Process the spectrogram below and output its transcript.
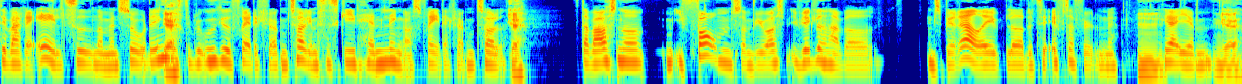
det var realtid, når man så det. Ikke? Ja. Hvis det blev udgivet fredag kl. 12, jamen, så skete handling også fredag kl. 12. Ja. Der var også noget i formen, som vi jo også i virkeligheden har været inspireret af, lader det til efterfølgende Mm. herhjemme. Ja,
